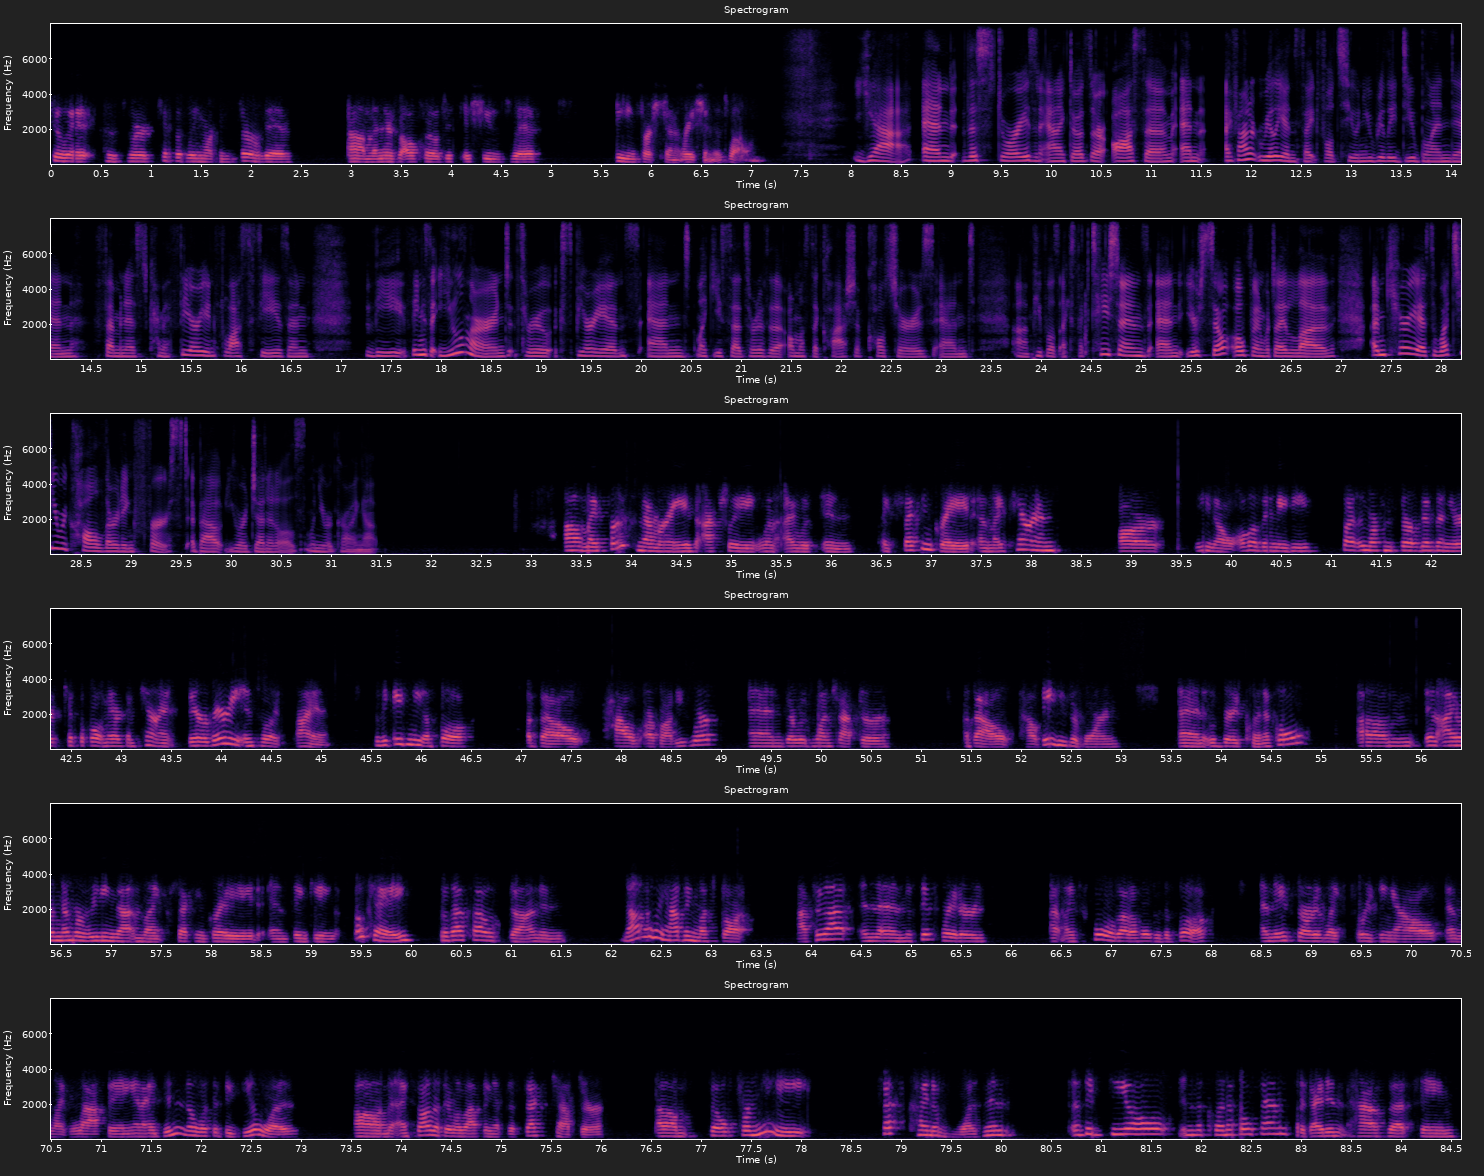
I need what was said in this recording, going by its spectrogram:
to it because we're typically more conservative. Um, and there's also just issues with being first generation as well. Yeah, and the stories and anecdotes are awesome. And I found it really insightful too. And you really do blend in feminist kind of theory and philosophies and the things that you learned through experience and like you said sort of the almost the clash of cultures and uh, people's expectations. And you're so open which i love. I'm curious what do you recall learning first about your genitals when you were growing up? Um, my first memory is actually when i was in like second grade and my parents are you know although they may be slightly more conservative than your typical american parent they're very into like science. So they gave me a book about how our bodies work. And there was one chapter about how babies are born, and it was very clinical. Um, and I remember reading that in like second grade and thinking, okay, so that's how it's done, and not really having much thought after that. And then the fifth graders at my school got a hold of the book and they started like freaking out and like laughing. And I didn't know what the big deal was. Um, I saw that they were laughing at the sex chapter. Um, so for me, sex kind of wasn't a big deal in the clinical sense. Like I didn't have that same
